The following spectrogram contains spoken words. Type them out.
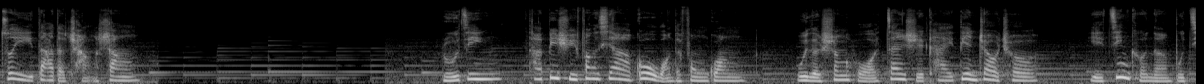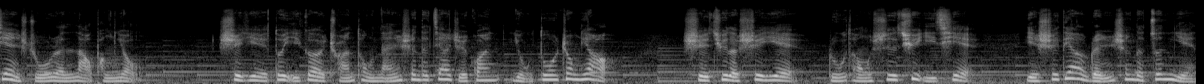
最大的厂商。如今他必须放下过往的风光，为了生活暂时开电召车，也尽可能不见熟人老朋友。事业对一个传统男生的价值观有多重要？失去了事业，如同失去一切，也失掉人生的尊严。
